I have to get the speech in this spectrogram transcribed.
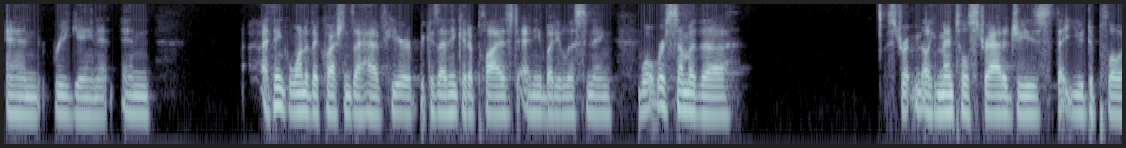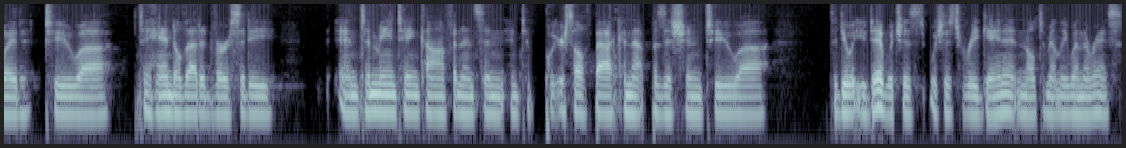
and regain it. And I think one of the questions I have here, because I think it applies to anybody listening, what were some of the like mental strategies that you deployed to uh, to handle that adversity and to maintain confidence and, and to put yourself back in that position to uh, to do what you did, which is which is to regain it and ultimately win the race.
